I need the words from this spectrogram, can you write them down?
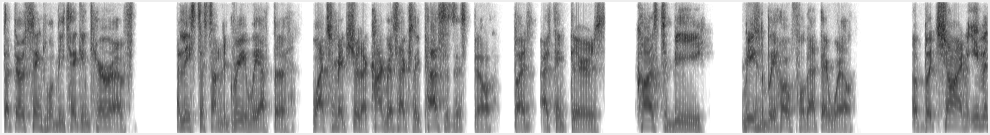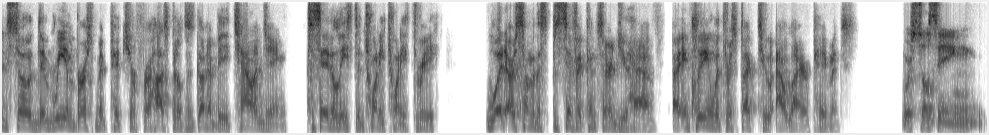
that those things will be taken care of, at least to some degree. We have to watch and make sure that Congress actually passes this bill. But I think there's cause to be reasonably hopeful that they will. Uh, but Sean, even so, the reimbursement picture for hospitals is going to be challenging, to say the least, in 2023. What are some of the specific concerns you have, uh, including with respect to outlier payments? We're still seeing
